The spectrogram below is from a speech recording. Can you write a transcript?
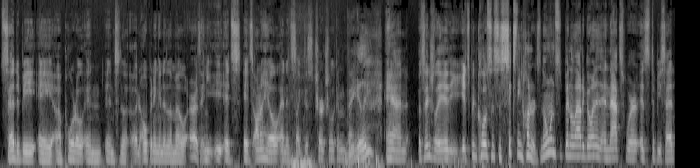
said to be a, a portal in into the, an opening into the middle of Earth, and you, it's it's on a hill, and it's like this church-looking thing. Really? And essentially, it, it's been closed since the 1600s. No one's been allowed to go in, and that's where it's to be said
